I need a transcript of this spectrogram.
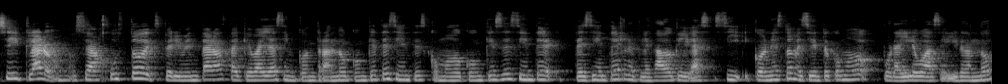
Sí, claro, o sea, justo experimentar hasta que vayas encontrando con qué te sientes cómodo, con qué se siente, te sientes reflejado, que digas, sí, con esto me siento cómodo, por ahí le voy a seguir dando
